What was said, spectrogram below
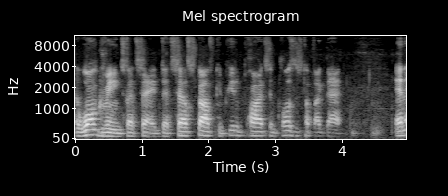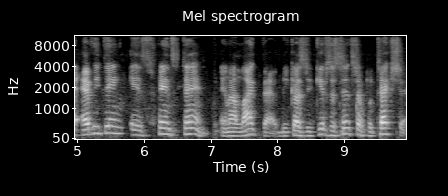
a Walgreens, let's say, that sells stuff, computer parts and clothes and stuff like that. And everything is fenced in, and I like that because it gives a sense of protection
